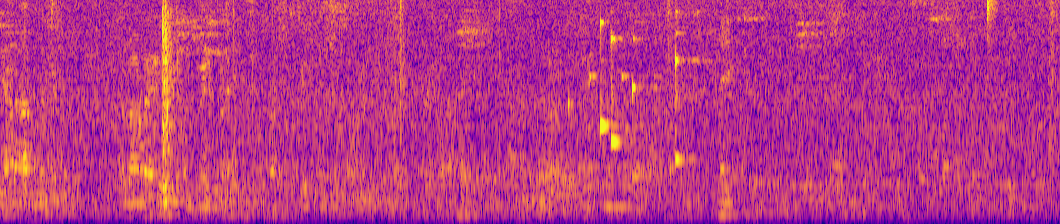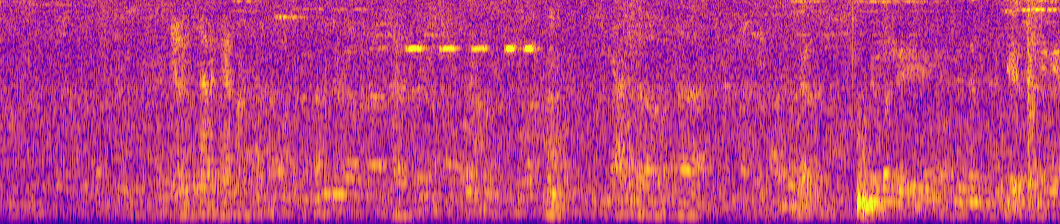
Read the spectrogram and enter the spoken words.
ರಿಮೈನಿಂಗ್ ಅದ್ರ ಜನ ಆದ್ಮೇಲೆ ಚುನಾವಣೆ ಕಂಪ್ಲೇಂಟ್ ಮಾಡಿ ಎರಡು ವಿಚಾರ ಕೇಳ್ತಾರೆ ಸರ್ ಯಾರು ಸರ್ ಅವರು ಸರ್ ಸಿಲ್ಲಲ್ಲಿ ಇಂಟೆಲಿಜೆನ್ಸ್ ಇದಕ್ಕೆ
